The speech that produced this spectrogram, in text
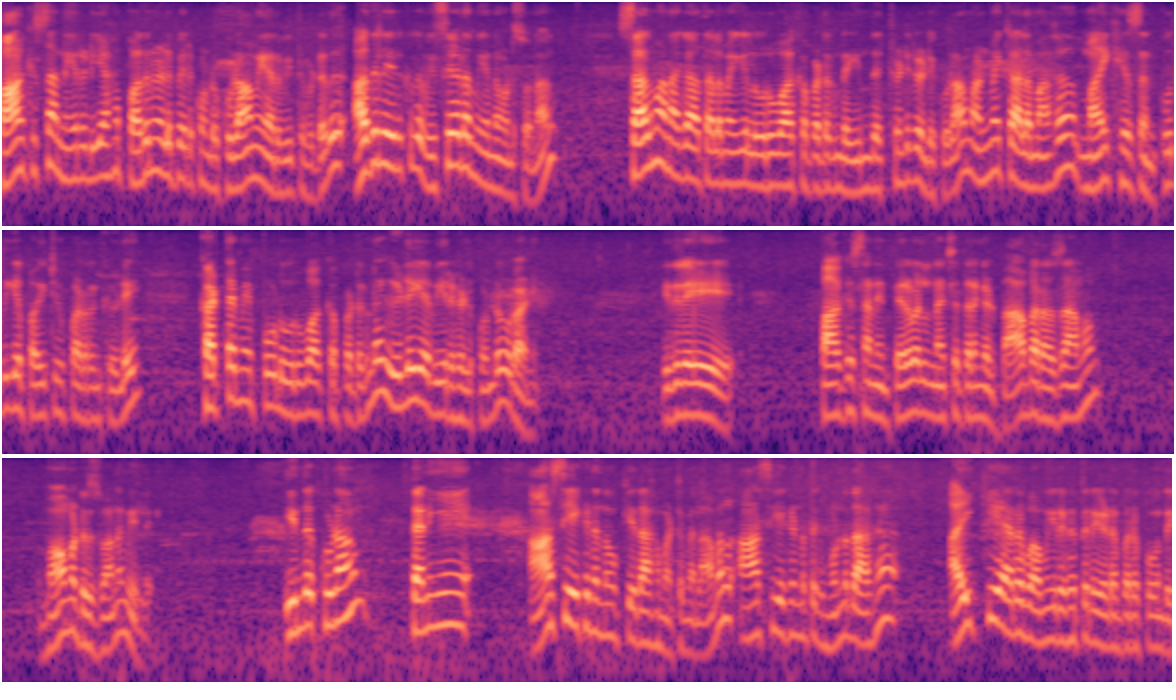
பாகிஸ்தான் நேரடியாக பதினேழு பேர் கொண்ட குழாமை அறிவித்து விட்டது. அதில் இருக்கிற விசேடம் என்னவென்று சொன்னால் சல்மான் அகா தலைமையில் உருவாக்கப்பட்டிருந்த இந்த டுவெண்ட்டி டுவெண்ட்டி குழாம் அண்மை காலமாக மைக் ஹெசன் புதிய பயிற்றுவிப்பாளரின் கீழே கட்டமைப்போடு உருவாக்கப்பட்டிருந்த இளைய வீரர்கள் கொண்ட ஒரு அணி. இதிலே பாகிஸ்தானின் பிரபல நட்சத்திரங்கள் பாபர் அசாமும் முகமது ரிஸ்வானும் இல்லை. இந்த குழாம் தனியே ஆசிய கிண நோக்கியதாக மட்டுமில்லாமல் ஆசிய கிணத்துக்கு முன்னதாக ஐக்கிய அரபு அமீரகத்தில் இடம்பெற போகிற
